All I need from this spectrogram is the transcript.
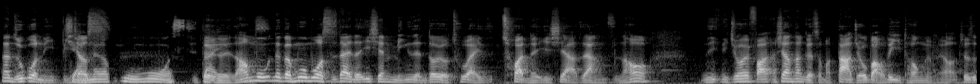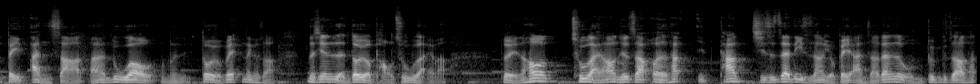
那如果你比较那个幕末时代，对对，然后幕那个幕末时代的一些名人都有出来串了一下这样子，然后你你就会发像那个什么大久保利通有没有？就是被暗杀啊，陆奥我们都有被那个啥，那些人都有跑出来嘛。对，然后出来，然后你就知道，呃，他他其实，在历史上有被暗杀，但是我们并不知道他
